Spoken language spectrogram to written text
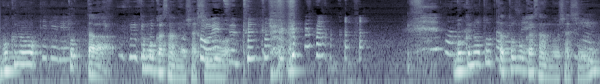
僕の撮ったともかさんの写真を。僕の撮ったともかさんの写真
